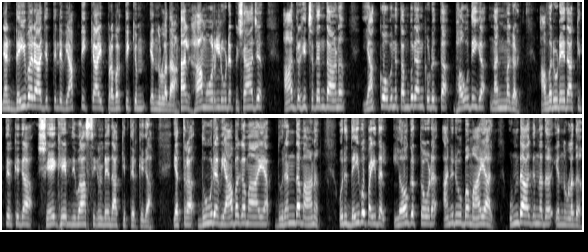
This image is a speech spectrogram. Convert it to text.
ഞാൻ ദൈവരാജ്യത്തിന്റെ വ്യാപ്തിക്കായി പ്രവർത്തിക്കും എന്നുള്ളതാണ്. എന്നാൽ ഹാമോറിലൂടെ പിശാജ് ആഗ്രഹിച്ചതെന്താണ്? യാക്കോബിന് തമ്പുരാൻ കൊടുത്ത ഭൗതിക നന്മകൾ. അവരുടേതാക്കി തീർക്കുക ഷേഖേം നിവാസികളുടേതാക്കി തീർക്കുക. എത്ര ദൂരവ്യാപകമായ ദുരന്തമാണ് ഒരു ദൈവ പൈതൽ ലോകത്തോട് അനുരൂപമായാൽ ഉണ്ടാകുന്നത് എന്നുള്ളത്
